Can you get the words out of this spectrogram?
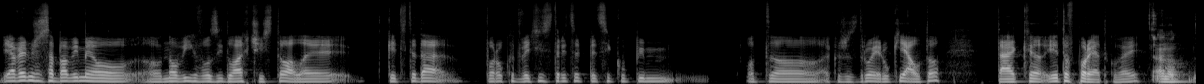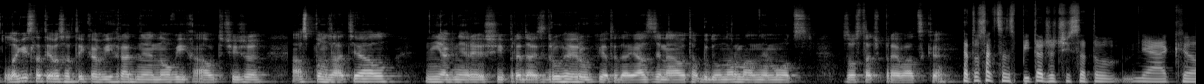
ja viem, že sa bavíme o, o nových vozidlách čisto, ale keď teda po roku 2035 si kúpim od uh, akože z druhej ruky auto, tak eh, je to v poriadku, hej? Áno, legislatíva sa týka výhradne nových aut, čiže aspoň zatiaľ nijak nerieši predaj z druhej ruky, teda jazdené auta budú normálne môcť zostať v prevádzke. A to sa chcem spýtať, že či sa to nejak, e,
